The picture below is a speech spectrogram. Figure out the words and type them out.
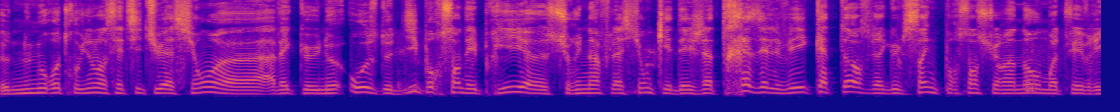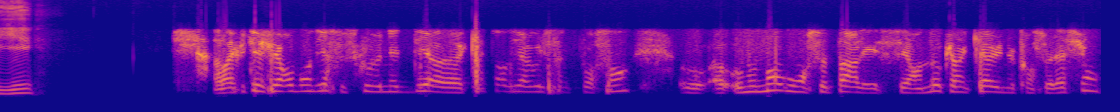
nous retrouvions dans cette situation avec une hausse de 10% des prix sur une inflation qui est déjà très élevée, 14,5% sur un an au mois de février? Alors écoutez, je vais rebondir sur ce que vous venez de dire, 14,5% euh, au, moment où on se parle, et c'est en aucun cas une consolation,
